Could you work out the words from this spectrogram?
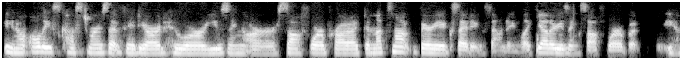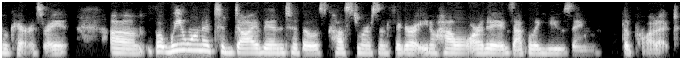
you know all these customers at Vidyard who are using our software product, and that's not very exciting sounding. Like, yeah, they're using software, but who cares, right? Um, but we wanted to dive into those customers and figure out, you know, how are they exactly using the product.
